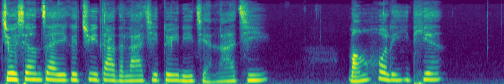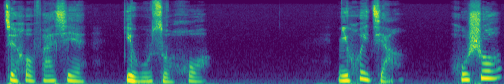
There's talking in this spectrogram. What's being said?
就像在一个巨大的垃圾堆里捡垃圾，忙活了一天，最后发现一无所获。你会讲，胡说。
